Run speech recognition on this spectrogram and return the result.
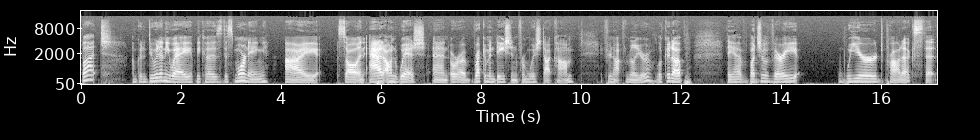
But I'm gonna do it anyway because this morning I saw an ad on Wish and or a recommendation from wish.com. If you're not familiar, look it up. They have a bunch of very weird products that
